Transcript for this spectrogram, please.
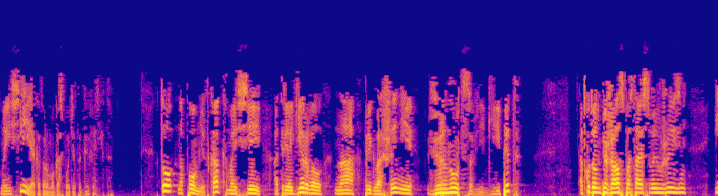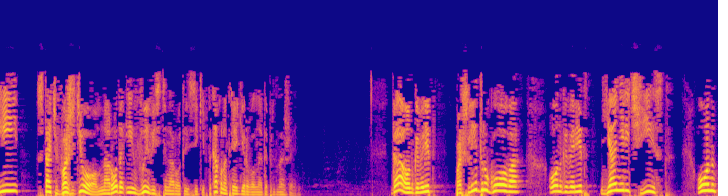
Моисея, о которому Господь это говорит. Кто напомнит, как Моисей отреагировал на приглашение вернуться в Египет, откуда он бежал, спасая свою жизнь, и стать вождем народа и вывести народ из Египта. Как он отреагировал на это предложение? Да, он говорит, пошли другого, он говорит, я не речист, он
